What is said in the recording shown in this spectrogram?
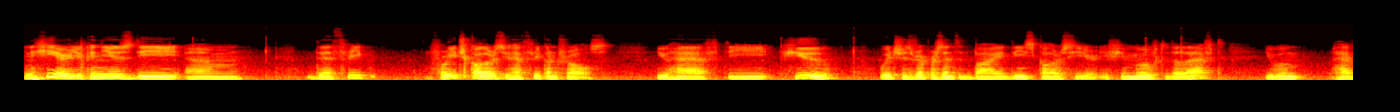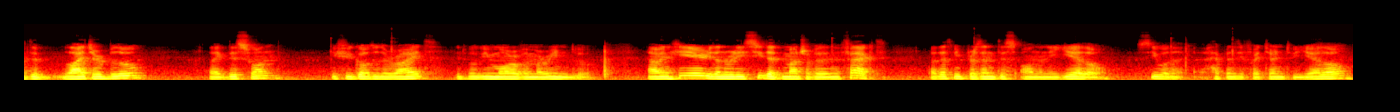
In here you can use the um, the three for each colors you have three controls. You have the hue which is represented by these colors here. If you move to the left you will have the lighter blue like this one. If you go to the right it will be more of a marine blue. Now in here you don't really see that much of an effect but let me present this on a yellow. See what happens if I turn to yellow?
